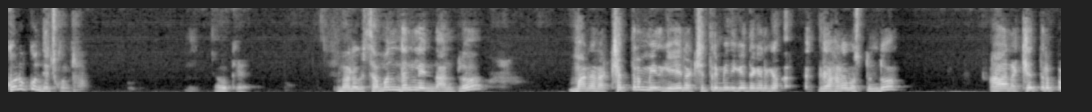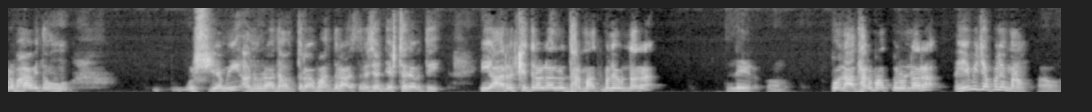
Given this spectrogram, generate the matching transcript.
కొనుక్కొని తెచ్చుకుంటున్నాం. ఓకే. మనకు సంబంధం లేని దాంట్లో మన నక్షత్రం మీదకి ఏ నక్షత్రం మీదకి అయితే కనుక గ్రహణం వస్తుందో ఆ నక్షత్ర ప్రభావితం పుష్యమి అనురాధ ఉత్తరాభాద్ర ఆశ్లేష జ్యేష్ఠ రేవతి. ఈ ఆరు నక్షత్రాలలో ధర్మాత్మలే ఉన్నారా? లేరు. పోనీ అధర్మాత్మలు ఉన్నారా? ఏమీ చెప్పలేం మనం. అవును.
